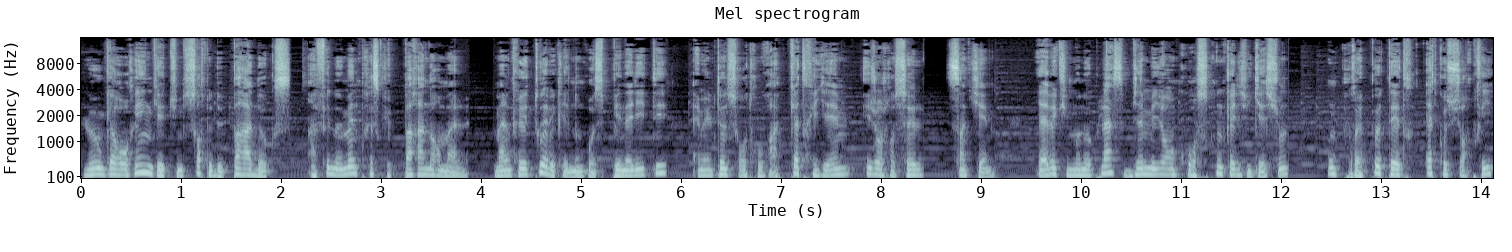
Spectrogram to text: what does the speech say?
Le Hungaroring est une sorte de paradoxe, un phénomène presque paranormal. Malgré tout, avec les nombreuses pénalités, Hamilton se retrouvera 4 et George Russell 5 Et avec une monoplace bien meilleure en course qu'en qualification, on pourrait peut-être être surpris,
